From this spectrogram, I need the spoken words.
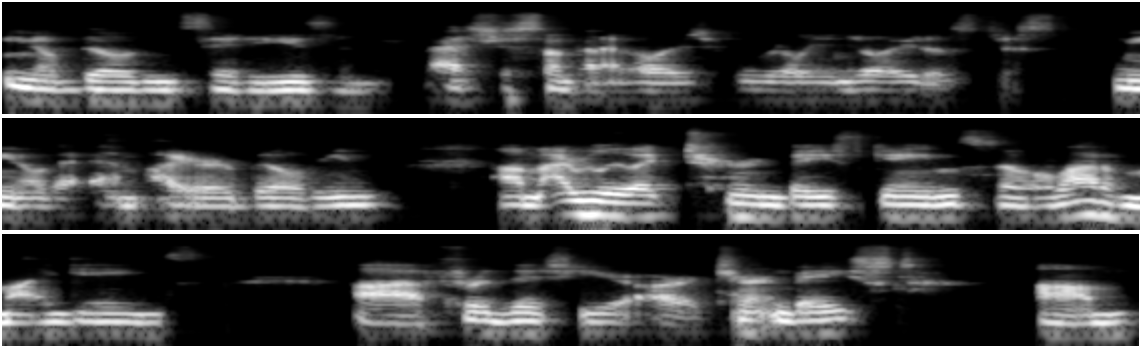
you know, building cities, and that's just something I've always really enjoyed. Is just you know the empire building. Um, I really like turn-based games, so a lot of my games uh, for this year are turn-based. Um,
